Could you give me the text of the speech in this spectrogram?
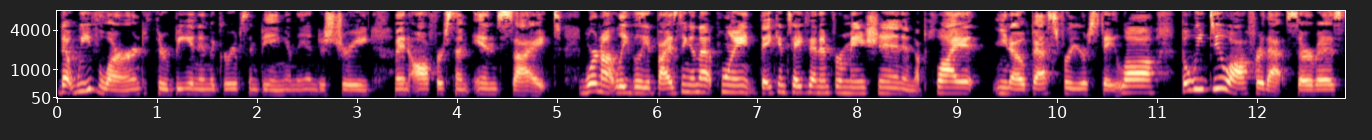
that we've learned through being in the groups and being in the industry and offer some insight. We're not legally advising in that point. They can take that information and apply it, you know, best for your state law. But we do offer that service.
